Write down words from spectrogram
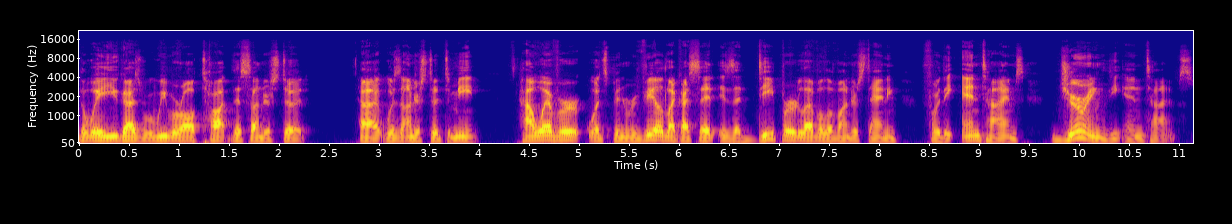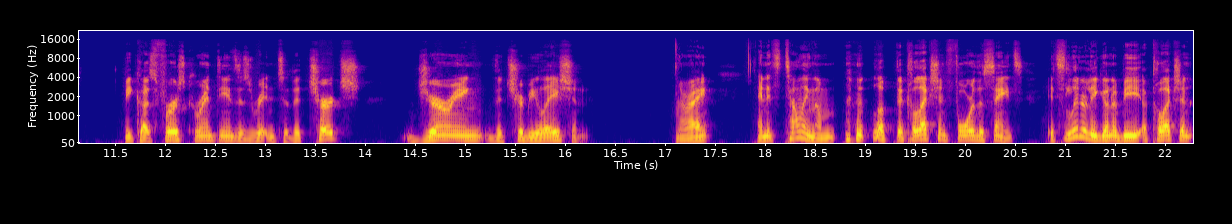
the way you guys were, we were all taught this understood, uh, was understood to mean. However, what's been revealed, like I said, is a deeper level of understanding for the end times during the end times. Because First Corinthians is written to the church during the tribulation. All right? And it's telling them, look, the collection for the saints, it's literally going to be a collection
